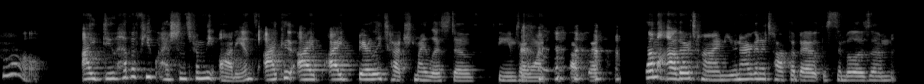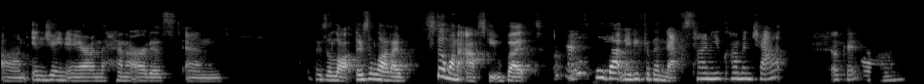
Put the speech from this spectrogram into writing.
Cool. I do have a few questions from the audience. I could I I barely touched my list of themes I want to talk about. some other time, you and I are going to talk about the symbolism um, in Jane Eyre and the henna artist. And there's a lot, there's a lot I still want to ask you, but okay. let's do that maybe for the next time you come and chat. Okay. Um,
